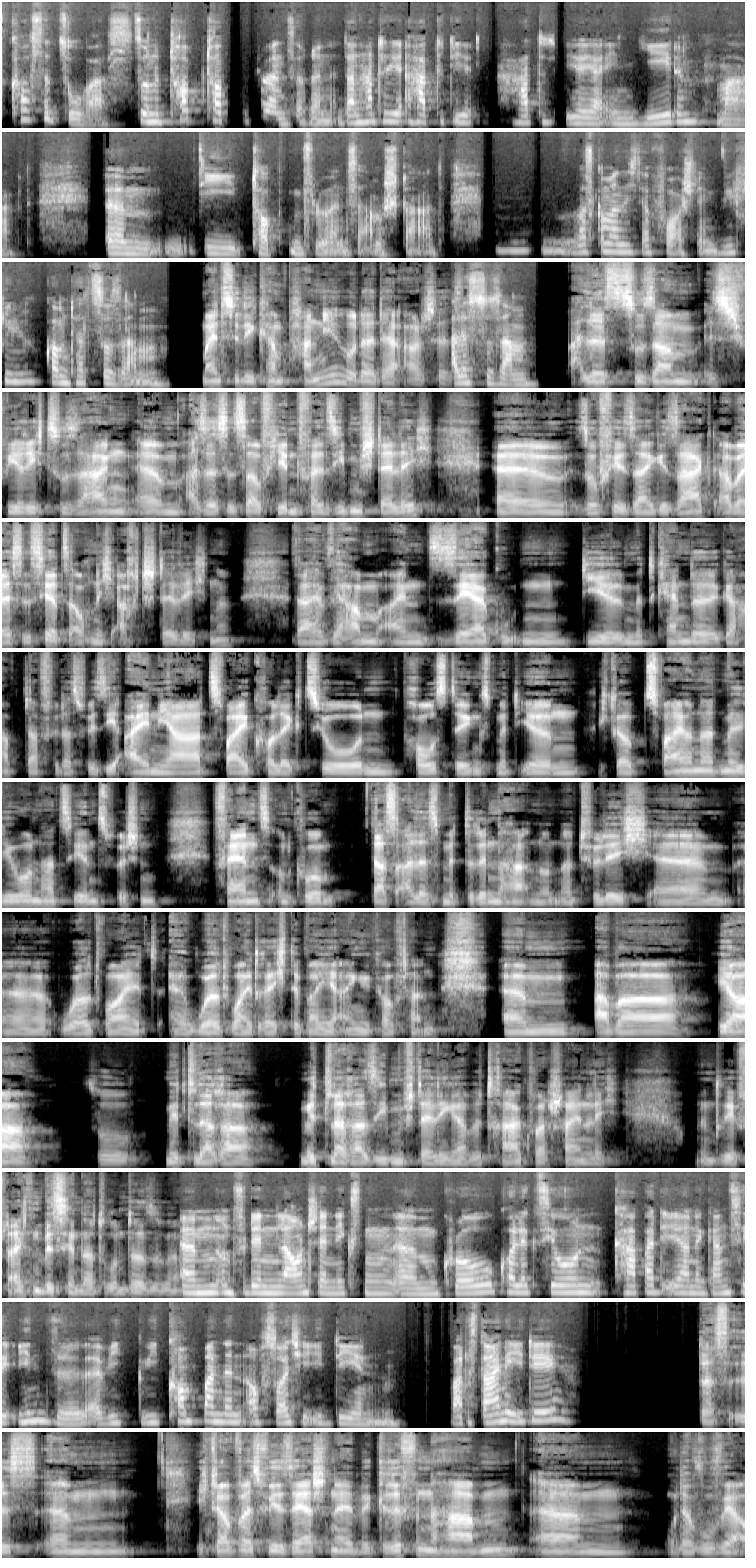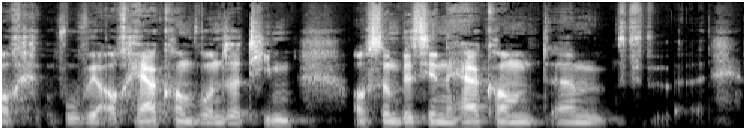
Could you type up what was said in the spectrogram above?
Kostet sowas? So eine Top-Top-Influencerin. Dann hattet ihr, hattet ihr, hattet ihr ja in jedem Markt ähm, die Top-Influencer am Start. Was kann man sich da vorstellen? Wie viel kommt da zusammen? Meinst du die Kampagne oder der Artist? Alles zusammen. Alles zusammen ist schwierig zu sagen. Ähm, also es ist auf jeden Fall siebenstellig, äh, so viel sei gesagt, aber es ist jetzt auch nicht achtstellig. Ne? Daher, wir haben einen sehr guten Deal mit Kendall gehabt, dafür, dass wir sie ein Jahr, zwei Kollektionen, Postings mit ihren, ich glaube 200 Millionen hat sie inzwischen, Fans und Co das alles mit drin hatten und natürlich ähm, äh, worldwide äh, worldwide Rechte bei ihr eingekauft hatten. Ähm, aber ja, so mittlerer, mittlerer siebenstelliger Betrag wahrscheinlich. Und im Dreh vielleicht ein bisschen darunter sogar. Ähm, und für den Launch der nächsten ähm, Crow-Kollektion kapert ihr eine ganze Insel. Äh, wie, wie kommt man denn auf solche Ideen? War das deine Idee? Das ist, ähm, ich glaube, was wir sehr schnell begriffen haben, ähm, oder wo wir auch, wo wir auch herkommen, wo unser Team auch so ein bisschen herkommt, ähm,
